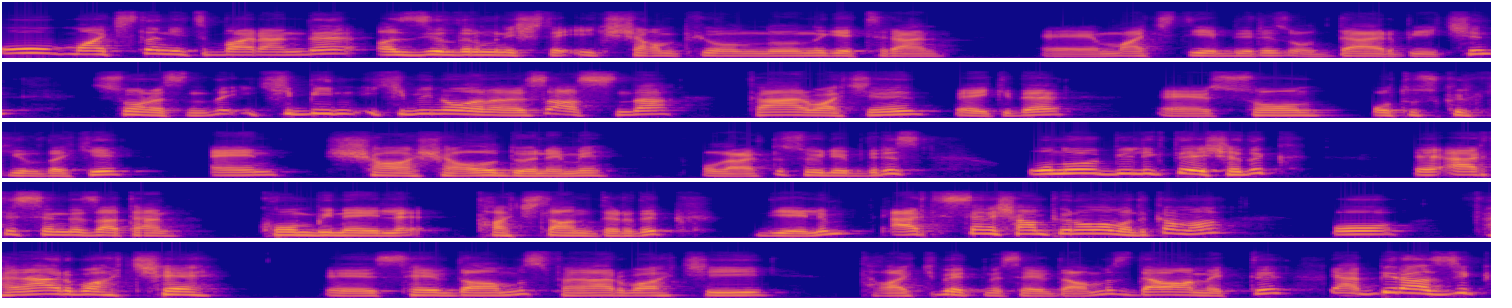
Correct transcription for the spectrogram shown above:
o maçtan itibaren de Aziz Yıldırım'ın işte ilk şampiyonluğunu getiren e, maç diyebiliriz o derbi için. Sonrasında 2000-2010 arası aslında Fenerbahçe'nin belki de e, son 30-40 yıldaki en şaşalı dönemi olarak da söyleyebiliriz. Onu birlikte yaşadık. E, ertesi sene de zaten kombineyle taçlandırdık diyelim. Ertesi sene şampiyon olamadık ama o Fenerbahçe e, sevdamız, Fenerbahçe'yi takip etme sevdamız devam etti. Yani birazcık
